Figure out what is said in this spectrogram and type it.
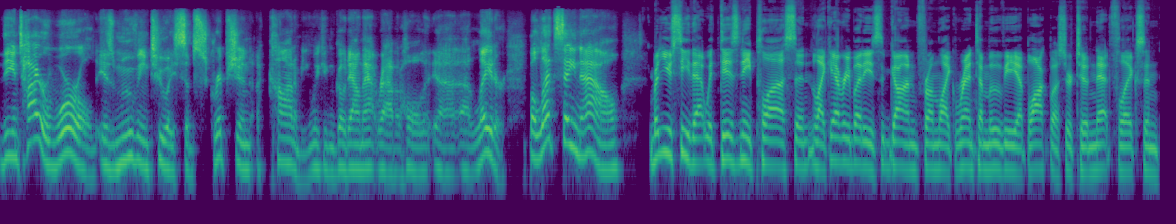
the entire world is moving to a subscription economy. We can go down that rabbit hole uh, uh, later. But let's say now. But you see that with Disney Plus and like everybody's gone from like rent a movie at Blockbuster to Netflix and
